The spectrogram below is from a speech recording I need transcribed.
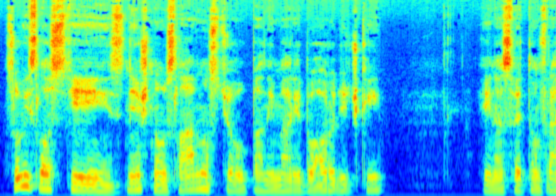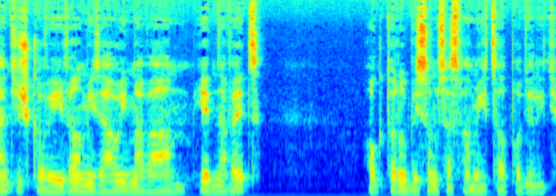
V súvislosti s dnešnou slávnosťou Pany Márie Bohorodičky je na Svetom Františkovi veľmi zaujímavá jedna vec, o ktorú by som sa s vami chcel podeliť.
